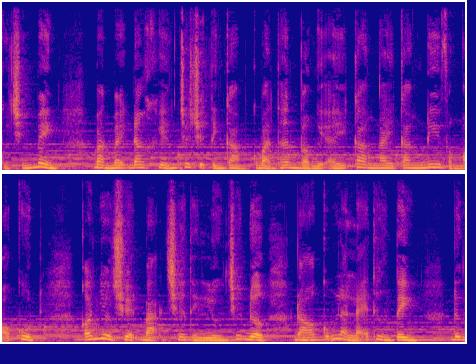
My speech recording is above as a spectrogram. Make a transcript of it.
của chính mình. Bản mệnh đang khiến cho chuyện tình cảm của bản thân và người ấy càng ngày càng đi vào ngõ cụt. Có nhiều chuyện bạn chưa thể lường trước được, đó cũng là lẽ thường tình. Đừng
